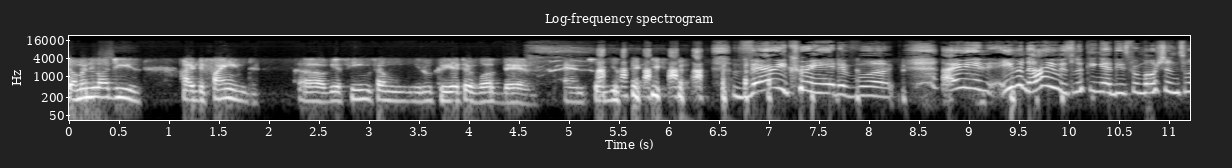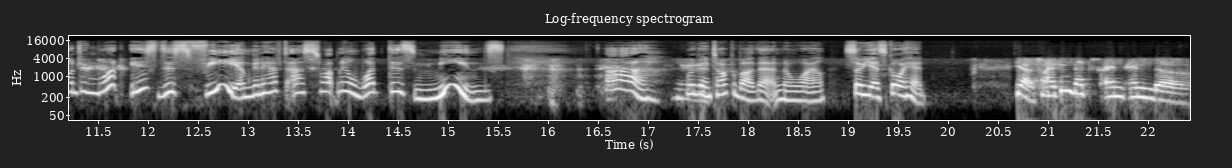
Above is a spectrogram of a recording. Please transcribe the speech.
terminologies are defined uh, we are seeing some you know creative work there. And so you, very creative work. I mean even i was looking at these promotions wondering what is this fee? I'm going to have to ask swapnil what this means. Ah we're going to talk about that in a while. So yes go ahead. Yeah so i think that's and and uh,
